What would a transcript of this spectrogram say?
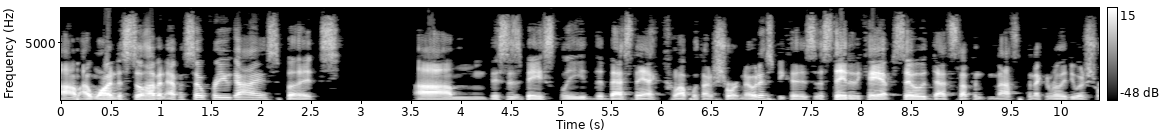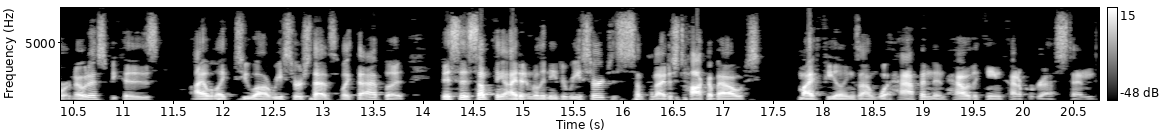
um, I wanted to still have an episode for you guys, but um, this is basically the best thing I could come up with on short notice because a State of Decay episode that's something not something I can really do on short notice because I would like to uh, research that and stuff like that. But this is something I didn't really need to research. This is something I just talk about my feelings on what happened and how the game kind of progressed and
